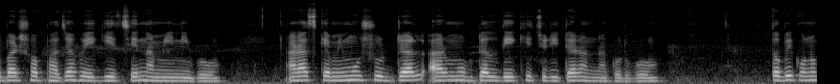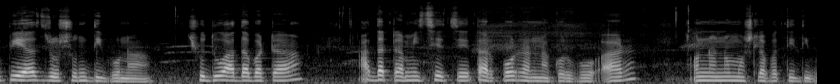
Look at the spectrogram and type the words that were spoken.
এবার সব ভাজা হয়ে গিয়েছে, নামিয়ে নিব। আর আজকে আমি মুসুর ডাল আর মুগ ডাল দিয়ে খিচুড়িটা রান্না করব। তবে কোনো পেঁয়াজ, রসুন দিব না। শুধু আদা বাটা, আদাটা আমি ছেঁচে তারপর রান্না করব। আর অন্যান্য মশলাপাতি দিব।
